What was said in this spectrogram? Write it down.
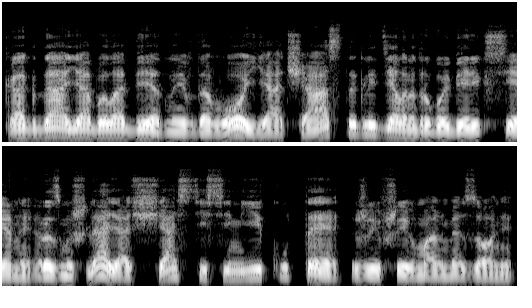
Когда я была бедной вдовой, я часто глядела на другой берег Сены, размышляя о счастье семьи Куте, жившей в Мальмезоне.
